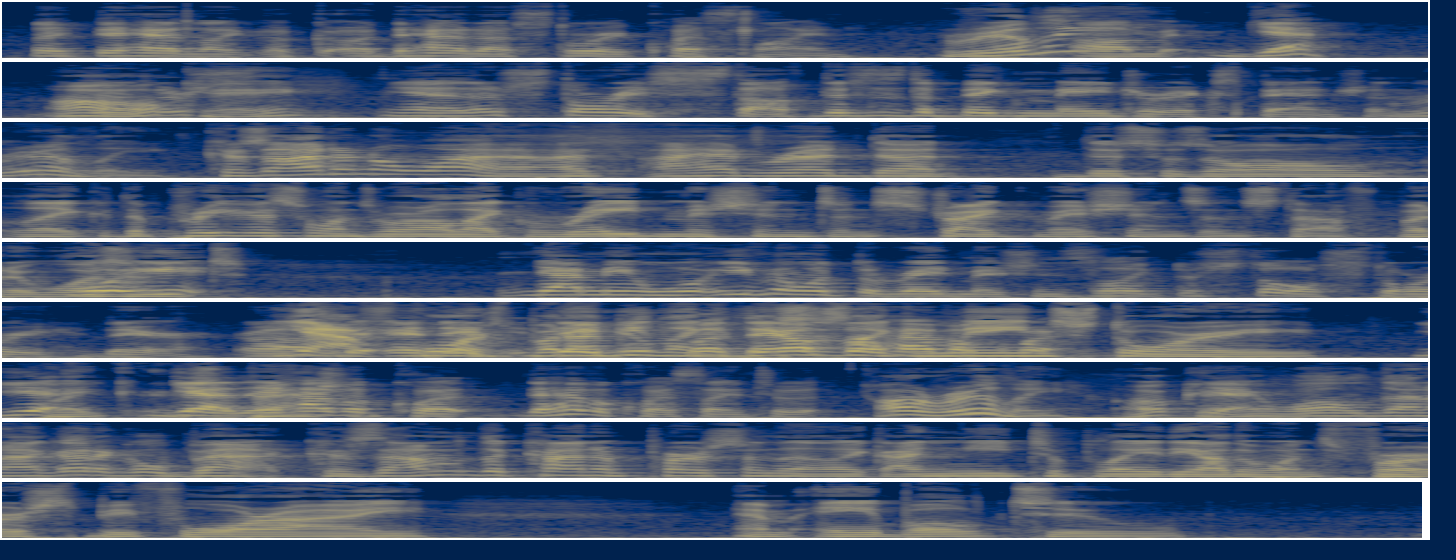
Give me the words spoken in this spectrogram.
Like they had like a, they had a story quest line. Really? Um, yeah. Oh, there's- okay. Yeah, there's story stuff. This is the big major expansion. Really? Because I don't know why. I, I had read that this was all like the previous ones were all like raid missions and strike missions and stuff, but it wasn't. it- Yeah, I mean, well, even with the raid missions, like there's still a story there. Uh, yeah, of they- course. but they I do- mean, like they this is also like have a main que- story. Yeah, like, yeah, they have a quest. They have a quest line to it. Oh, really? Okay. Yeah. Well, then I got to go back because I'm the kind of person that like I need to play the other ones first before I am able to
